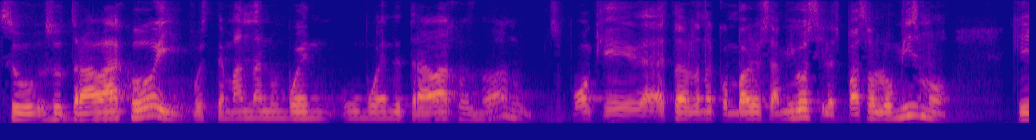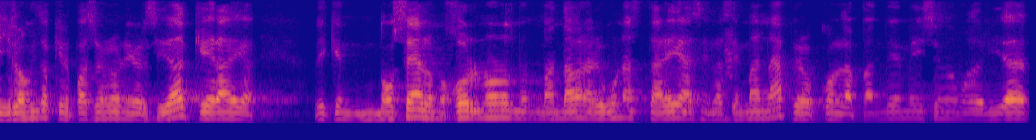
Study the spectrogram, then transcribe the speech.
su, su trabajo y pues te mandan un buen, un buen de trabajos, ¿no? Supongo que he estado hablando con varios amigos y les pasó lo mismo, que lo mismo que le pasó en la universidad, que era de, de que, no sé, a lo mejor no nos mandaban algunas tareas en la semana, pero con la pandemia y siendo modalidad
